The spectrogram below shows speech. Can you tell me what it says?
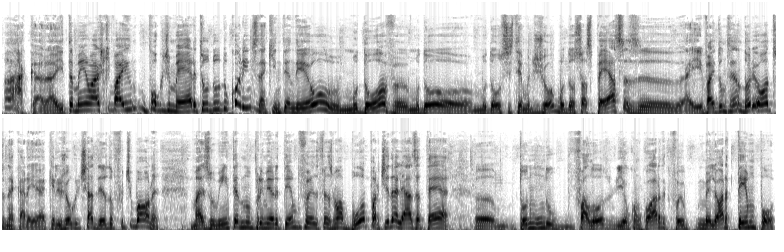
Ah, cara, aí também eu acho que vai um pouco de mérito do, do Corinthians, né? Que entendeu, mudou, mudou, mudou o sistema de jogo, mudou suas peças. eh, aí vai de um treinador e outro, né, cara? É aquele jogo de xadrez do futebol, né? Mas o Inter no primeiro tempo fez, fez uma boa partida, aliás, até eh, todo mundo falou, e eu concordo, que foi o melhor tempo.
